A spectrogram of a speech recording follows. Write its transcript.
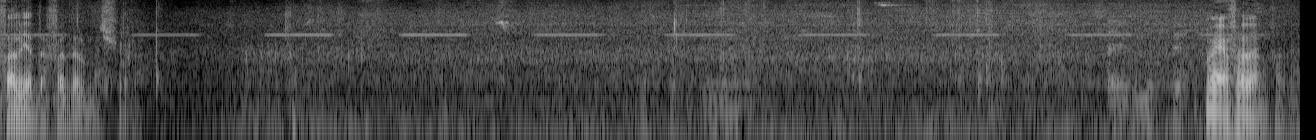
fal yatafadhal masyurah Ya, fadal. Bismillahirrahmanirrahim.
